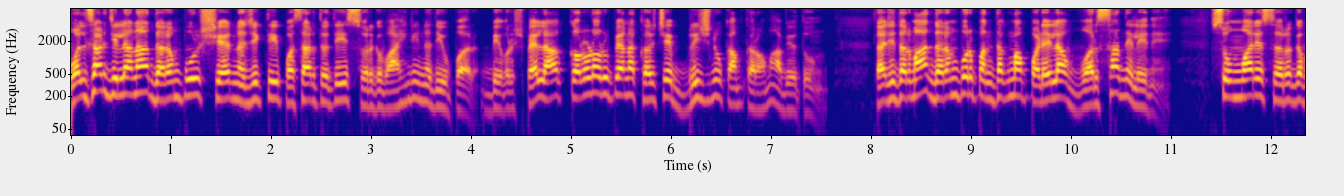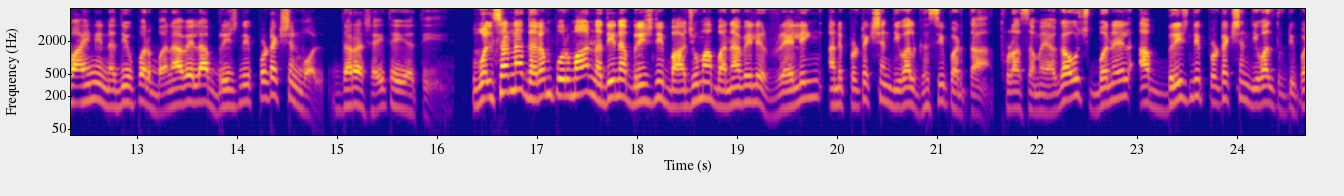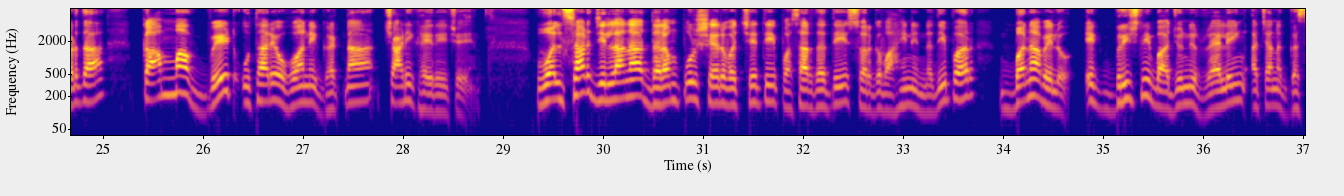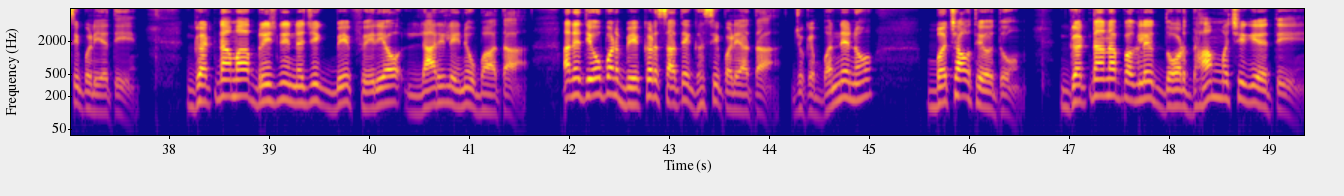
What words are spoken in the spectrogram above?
વલસાડ જિલ્લાના ધરમપુર શહેર નજીકથી પસાર થતી સ્વર્ગવાહિની નદી ઉપર બે વર્ષ પહેલા કરોડો રૂપિયાના ખર્ચે બ્રિજનું કામ કરવામાં આવ્યું હતું. તાજેતરમાં ધરમપુર પંથકમાં પડેલા વરસાદને લઈને સોમવારે સ્વર્ગવાહિની નદી ઉપર બનાવેલા બ્રિજની પ્રોટેક્શન વોલ ધરાશાયી થઈ હતી. વલસાડના ધરમપુરમાં નદીના બ્રિજની બાજુમાં બનાવેલી રેલિંગ અને પ્રોટેક્શન દિવાલ ઘસી પડતા થોડા સમય અગાઉ જ બનેલ આ બ્રિજની પ્રોટેક્શન દિવાલ તૂટી પડતા કામમાં વેટ ઉતાર્યો હોવાની ઘટના ચાડી ખાઈ રહી છે. વલસાડ જિલ્લાના ધરમપુર શહેર વચ્ચેથી પસાર થતી સ્વર્ગવાહિની નદી પર બનાવેલો એક બ્રિજની બાજુની રેલિંગ અચાનક ઘસી પડી હતી. ઘટનામાં બ્રિજની નજીક બે ફેરિયાઓ લારી લઈને ઊભા હતા અને તેઓ પણ ભેકડ સાથે ઘસી પડ્યા હતા જોકે બંનેનો બચાવ થયો હતો. ઘટનાના પગલે દોડધામ મચી ગઈ હતી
